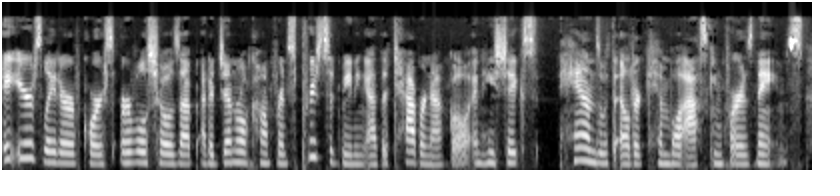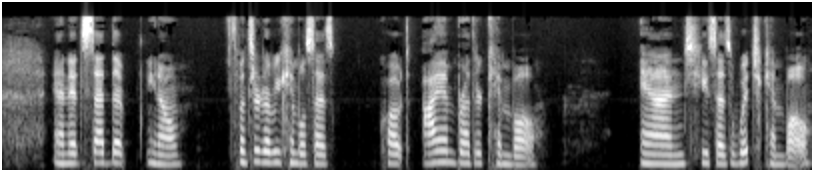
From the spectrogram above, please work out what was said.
Eight years later, of course, Ervil shows up at a general conference priesthood meeting at the tabernacle and he shakes hands with Elder Kimball asking for his names. And it's said that, you know, Spencer W. Kimball says, quote, I am Brother Kimball. And he says, which Kimball?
